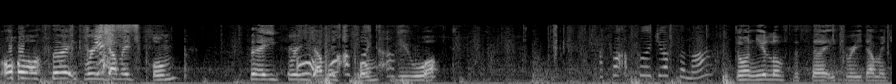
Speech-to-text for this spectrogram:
Oh, 33 Yes! damage pump. 33 Oh, damage what? I thought- pump. You what? I thought I pulled you off the map. Don't you love the 33 damage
